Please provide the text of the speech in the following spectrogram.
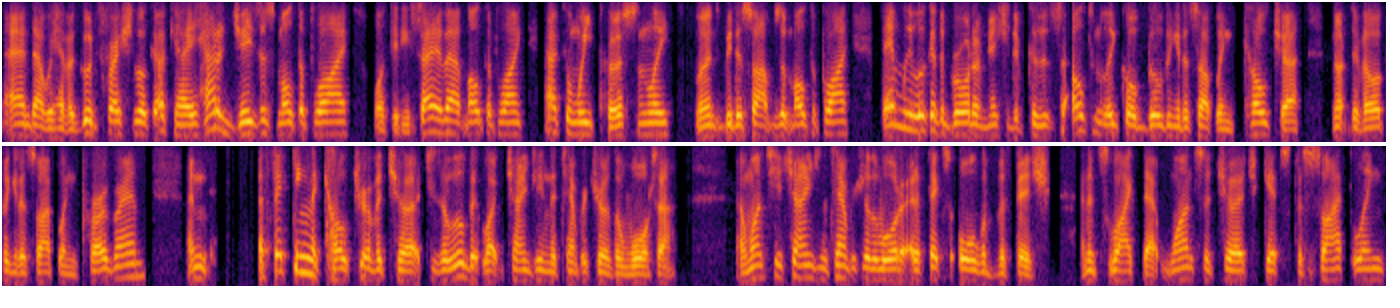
And uh, we have a good fresh look. Okay, how did Jesus multiply? What did he say about multiplying? How can we personally learn to be disciples that multiply? Then we look at the broader initiative because it's ultimately called building a discipling culture, not developing a discipling program. And affecting the culture of a church is a little bit like changing the temperature of the water. And once you change the temperature of the water, it affects all of the fish. And it's like that. Once a church gets discipling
